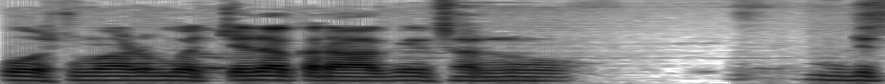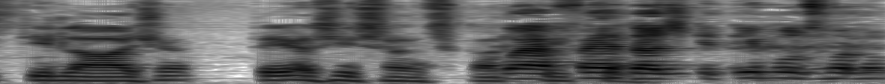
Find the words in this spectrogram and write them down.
ਪੋਸਟਮਾਰਟਮ ਬੱਚੇ ਦਾ ਕਰਾ ਕੇ ਸਾਨੂੰ ਦਿੱਤੀ ਲਾਸ਼। ਤੇ ਅਸੀਂ ਸੰਸਕਾਰ ਉਹ ਐਫ ਆਈ ਕੀਤਾ ਦਰਜ ਕੀਤੀ ਹੈ ਪੁਲਿਸ ਵੱਲੋਂ?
